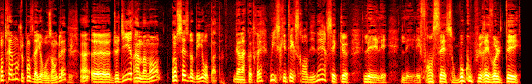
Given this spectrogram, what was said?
contrairement, je pense d'ailleurs aux Anglais, hein, euh, de dire à un moment, on cesse d'obéir au pape. Bernard Cotteret Oui, ce qui est extraordinaire, c'est que les, les, les, les, Français sont beaucoup plus révoltés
